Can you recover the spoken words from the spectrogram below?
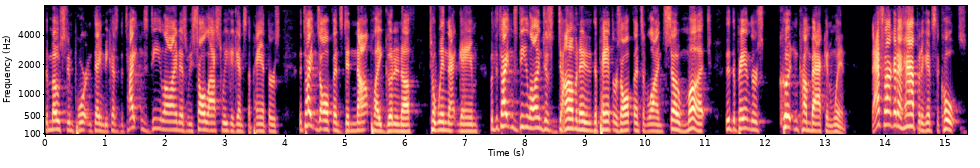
the most important thing because the Titans D line, as we saw last week against the Panthers, the Titans offense did not play good enough to win that game. But the Titans D line just dominated the Panthers offensive line so much that the Panthers couldn't come back and win. That's not going to happen against the Colts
